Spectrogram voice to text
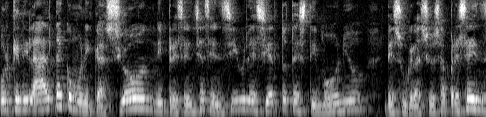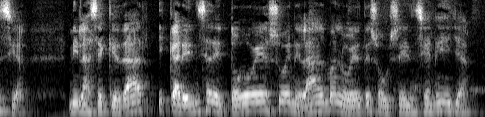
Porque ni la alta comunicación ni presencia sensible es cierto testimonio de su graciosa presencia, ni la sequedad y carencia de todo eso en el alma lo es de su ausencia en ella,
